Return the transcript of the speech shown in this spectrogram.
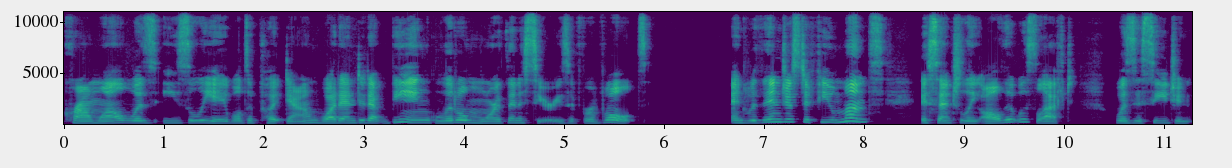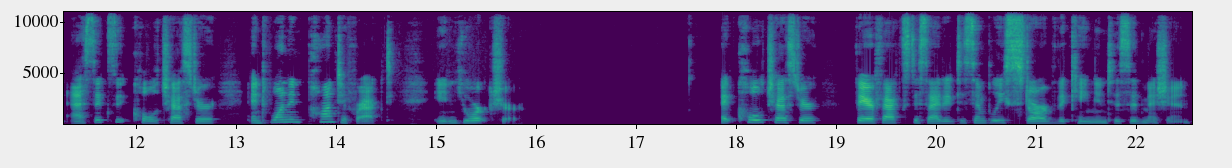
Cromwell was easily able to put down what ended up being little more than a series of revolts. And within just a few months, essentially all that was left was a siege in Essex at Colchester and one in Pontefract in Yorkshire. At Colchester, Fairfax decided to simply starve the king into submission.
